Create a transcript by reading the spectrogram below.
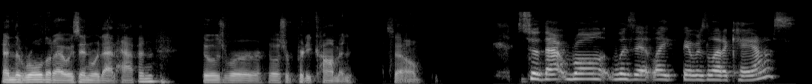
And the role that I was in where that happened, those were those were pretty common. So so that role was it like there was a lot of chaos?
